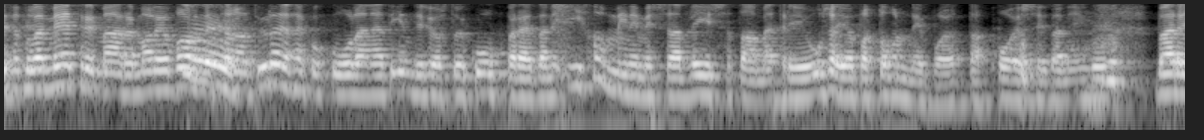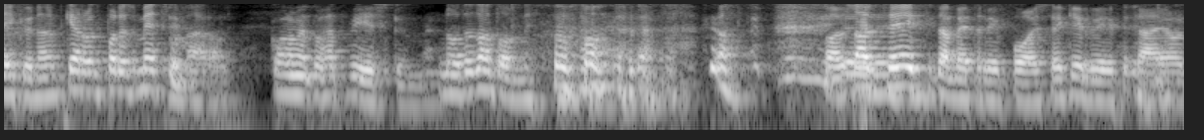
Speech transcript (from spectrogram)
että se tulee metrimäärä. Mä olin jo valmis Niin. sanoa, että yleensä kun kuulee näitä intisiostui kuuppereita, niin ihan minimissään 500 metriä, usein jopa tonnin voi ottaa pois siitä niin kuin värikynää. Nyt kerro, että paljon se metrimäärä oli. 3050. No otetaan tonni. Otetaan nyt 70 metriä pois, sekin riittää jo.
